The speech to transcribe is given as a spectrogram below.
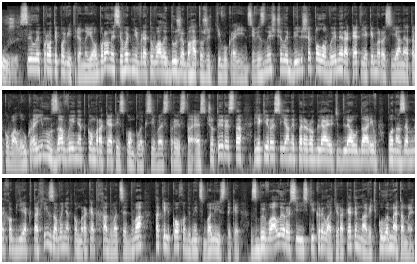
узы. Сили протиповітряної оборони сьогодні врятували дуже багато життів українців і знищили більше половини ракет, якими росіяни атакували Україну, за винятком ракет із комплексів С-300, С-400, які росіяни переробляють для ударів по наземних об'єктах, і за винятком ракет Х-22 та кількох одиниць балістики. Збивали російські крилаті ракети навіть кулеметами.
